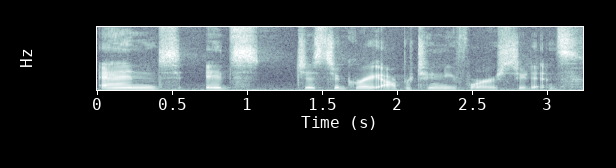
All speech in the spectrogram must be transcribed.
and it's just a great opportunity for our students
